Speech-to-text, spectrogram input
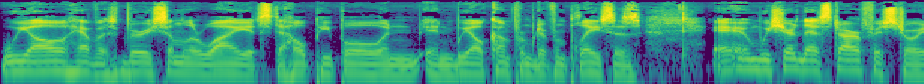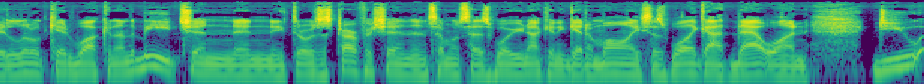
We all have a very similar why. It's to help people, and, and we all come from different places. And we shared that starfish story. The little kid walking on the beach, and, and he throws a starfish in, and someone says, "Well, you're not going to get them all." He says, "Well, I got that one." Do you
